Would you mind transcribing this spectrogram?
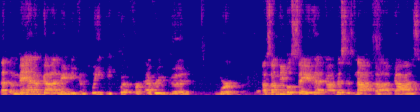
that the man of God may be complete, equipped for every good work. Now, some people say that uh, this is not uh, God's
